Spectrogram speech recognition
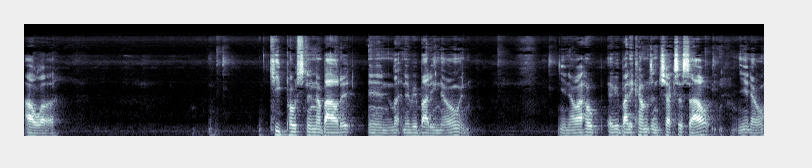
I'll uh, keep posting about it and letting everybody know. And, you know, I hope everybody comes and checks us out, you know,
